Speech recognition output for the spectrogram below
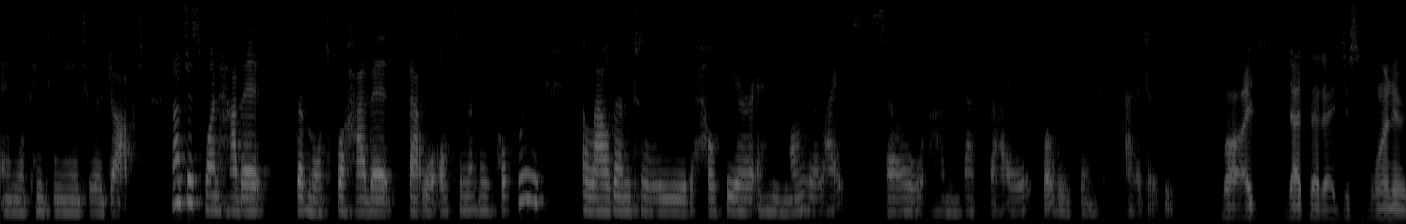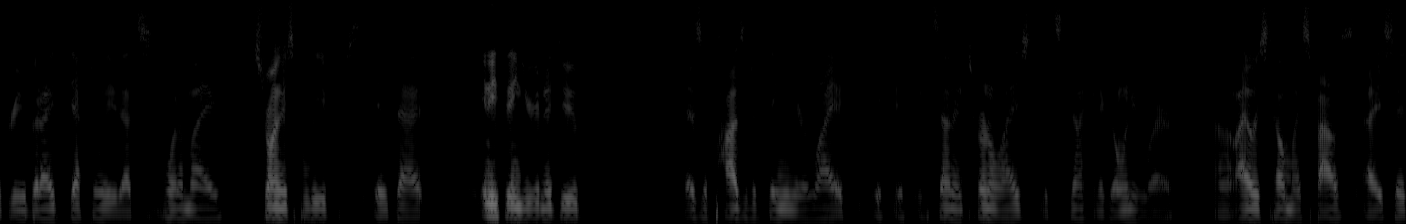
and will continue to adopt not just one habit but multiple habits that will ultimately hopefully allow them to lead healthier and longer lives. So um, that's why what we think at Adobe. Well, I not that I just want to agree, but I definitely that's one of my strongest beliefs is that anything you're going to do as a positive thing in your life, if, if, it's not internalized, it's not going to go anywhere. Uh, I always tell my spouse, I said,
